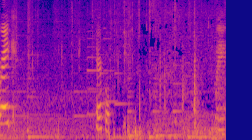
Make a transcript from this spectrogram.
Break. Careful. Wait.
